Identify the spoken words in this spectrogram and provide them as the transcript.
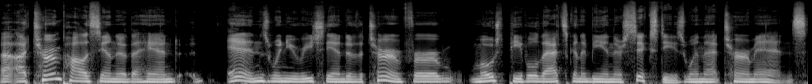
Uh, a term policy, on the other hand, ends when you reach the end of the term. For most people, that's going to be in their 60s when that term ends.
